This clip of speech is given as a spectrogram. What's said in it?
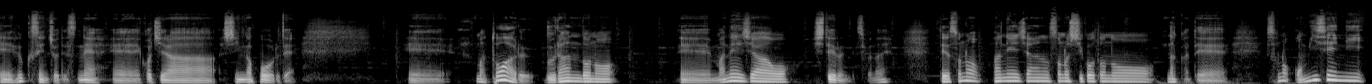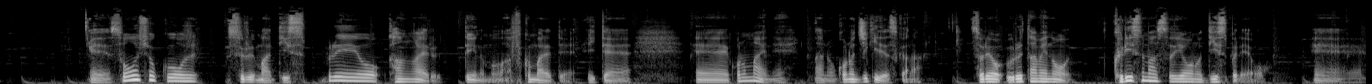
えー、副船長ですね、えーこちらシンガポールで、えーまあ、とあるブランドの、えーマネージャーをしてるんですよね。で、そのマネージャーのその仕事の中で、そのお店にえー装飾をする、まあ、ディスプレイを考えるっていうのも含まれていて、えーこの前ねあのこの時期ですからそれを売るためのクリスマス用のディスプレイを、えー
